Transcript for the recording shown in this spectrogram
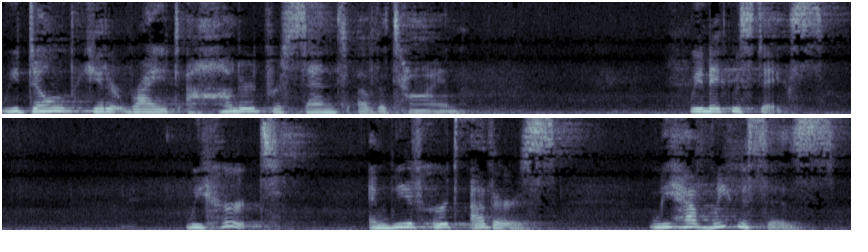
we don't get it right 100% of the time. We make mistakes we hurt, and we have hurt others. We have weaknesses.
